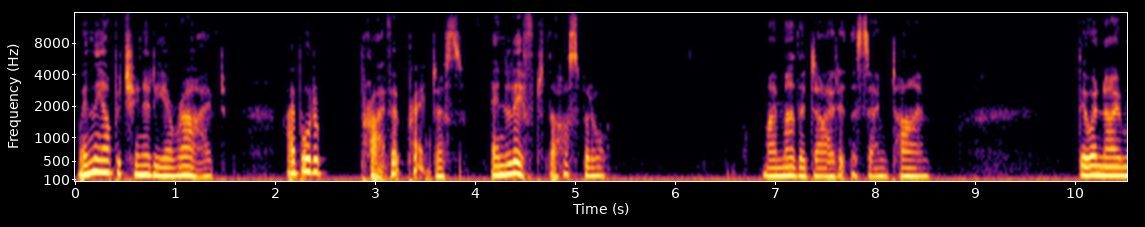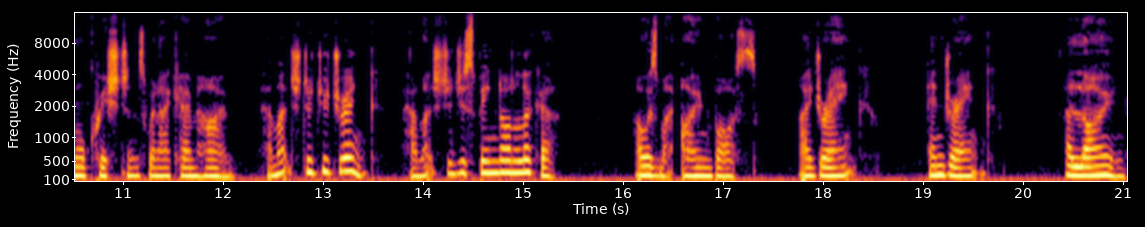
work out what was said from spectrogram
When the opportunity arrived, I bought a private practice and left the hospital. My mother died at the same time. There were no more questions when I came home. How much did you drink? How much did you spend on liquor? I was my own boss. I drank and drank alone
